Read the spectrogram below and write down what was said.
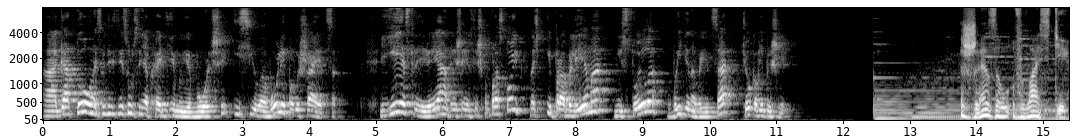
готовность выделить ресурсы необходимые больше и сила воли повышается. Если вариант решения слишком простой, значит и проблема не стоила выеденного яйца, чего ко мне пришли. Жезл власти.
